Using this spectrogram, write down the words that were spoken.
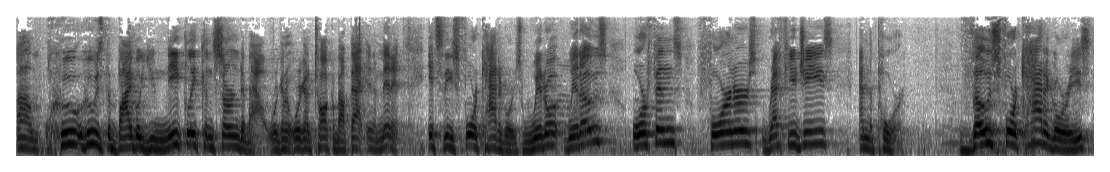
um, who, who is the Bible uniquely concerned about? We're going we're gonna talk about that in a minute. It's these four categories widow, widows, orphans, foreigners, refugees, and the poor. Those four categories,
